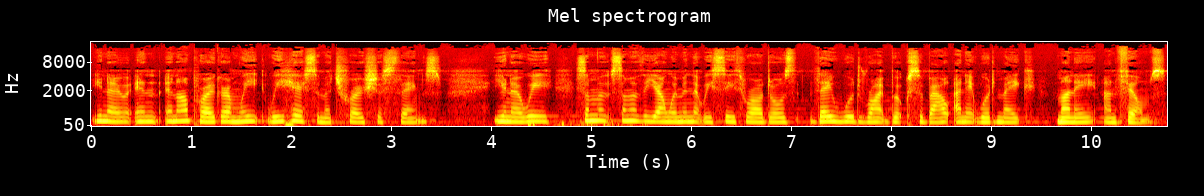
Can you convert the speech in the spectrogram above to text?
you know, in, in our program, we, we hear some atrocious things. You know, we some of some of the young women that we see through our doors, they would write books about, and it would make money and films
